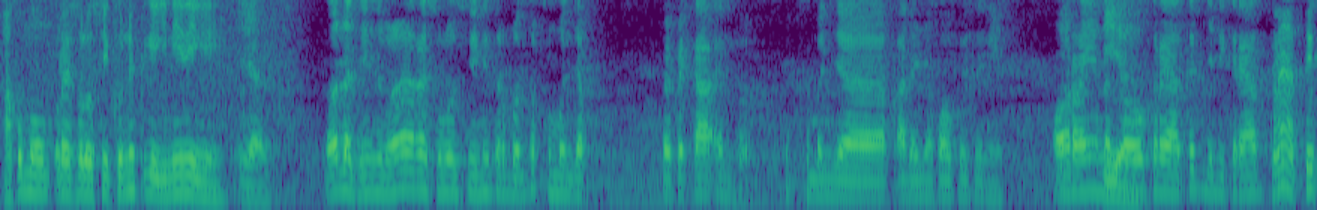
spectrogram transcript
aku mau resolusiku nih kayak gini nih Iya. Ada sih sebenarnya resolusi ini terbentuk semenjak PPKM tuh. Semenjak adanya Covid ini. orang yang Iya. tahu kreatif jadi kreatif kreatif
